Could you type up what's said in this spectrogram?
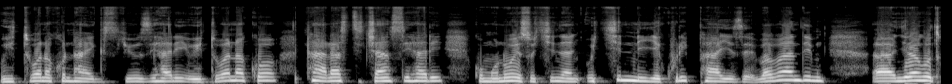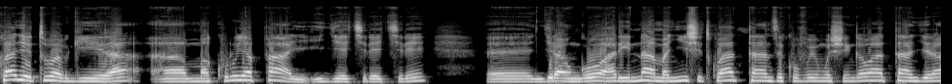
uhita ubona ko nta excuse ihari uhita ubona ko nta last chance ihari ku muntu wese ukiniye kuri payi ze. Bavandimwe ah, ngira ngo twagiye tubabwira amakuru ya payi igihe kirekire Eh, ngira ngo hari inama nyinshi twatanze kuva uyu mushinga watangira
